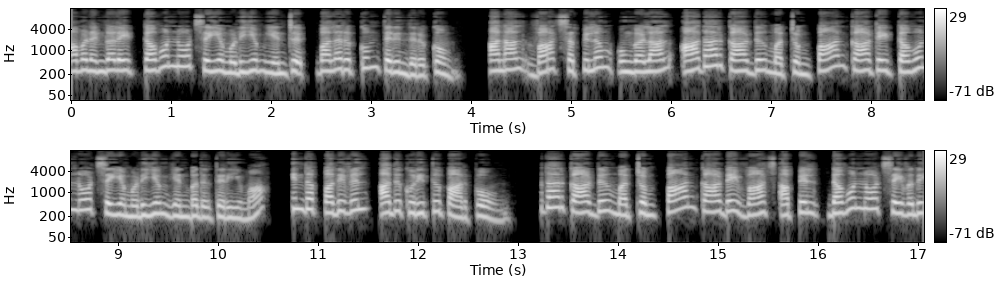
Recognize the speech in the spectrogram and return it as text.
ஆவணங்களை டவுன்லோட் செய்ய முடியும் என்று பலருக்கும் தெரிந்திருக்கும். ஆனால் வாட்ஸ்அப்பிலும் உங்களால் ஆதார் கார்டு மற்றும் பான் கார்டை டவுன்லோட் செய்ய முடியும் என்பது தெரியுமா? இந்த பதிவில் அது குறித்து பார்ப்போம். ஆதார் கார்டு மற்றும் பான் கார்டை வாட்ஸ்அப்பில் டவுன்லோட் செய்வது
